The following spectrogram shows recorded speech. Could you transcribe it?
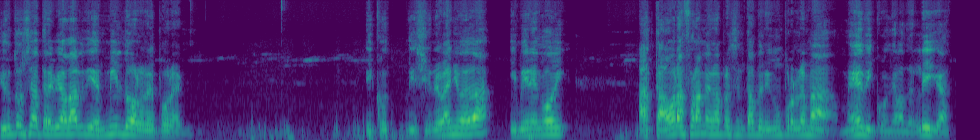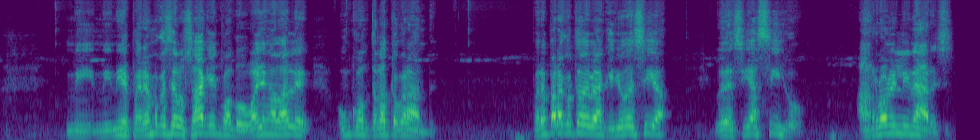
Houston se atrevió a dar 10 mil dólares por él. Y con 19 años de edad, y miren hoy, hasta ahora Framber no ha presentado ningún problema médico en Grandes Ligas. Ni, ni, ni esperemos que se lo saquen cuando vayan a darle un contrato grande. Pero es para que ustedes vean que yo decía, le decía a Sijo, a Ronnie Linares,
